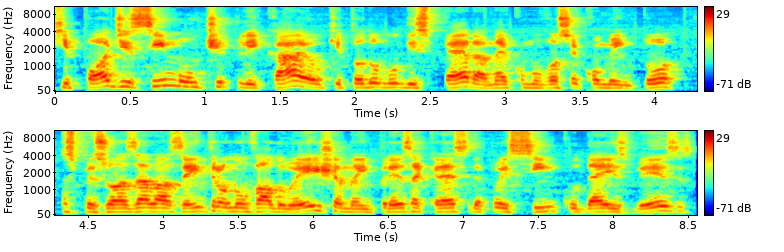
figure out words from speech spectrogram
que pode sim multiplicar, é o que todo mundo espera, né? Como você comentou, as pessoas elas entram no valuation, a empresa cresce depois 5, 10 vezes,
